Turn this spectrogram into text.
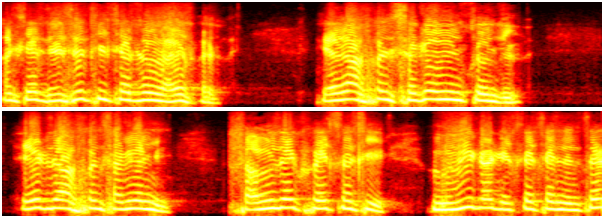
आणि त्या दहशतीच्या तो बाहेर पडला. याला आपण सगळ्यांनी तोंड देऊ एकदा आपण सगळ्यांनी सामुदायिक प्रयत्नाची भूमिका घेतल्याच्या नंतर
